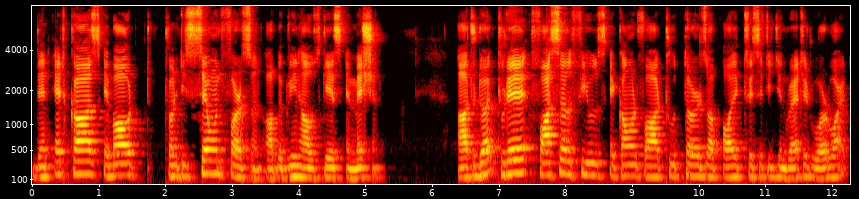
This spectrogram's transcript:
then it causes about 27% of the greenhouse gas emission. Uh, today, today fossil fuels account for two-thirds of all electricity generated worldwide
